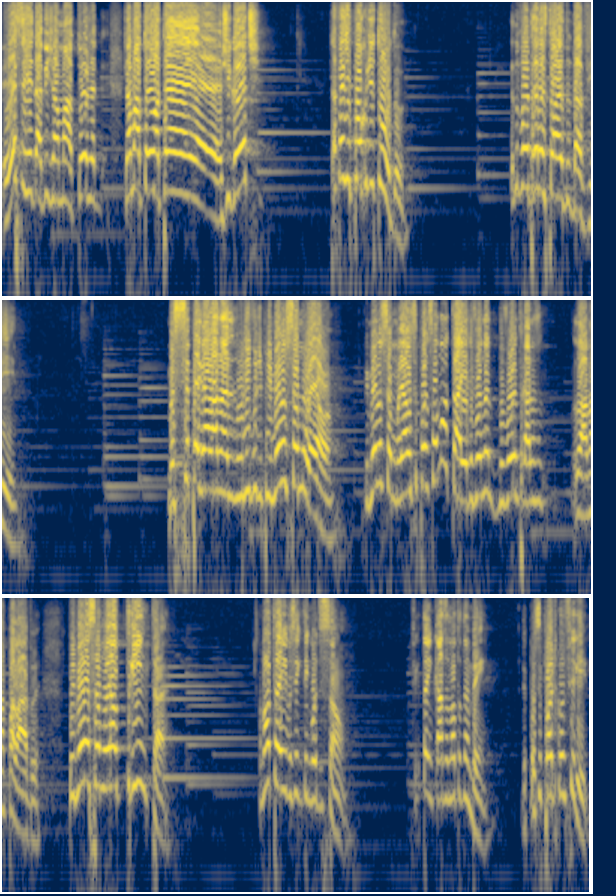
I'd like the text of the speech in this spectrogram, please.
Esse rei Davi já matou, já, já matou até gigante. Já fez um pouco de tudo. Eu não vou entrar na história do Davi. Mas se você pegar lá no livro de 1 Samuel, 1 Samuel, você pode só anotar eu não vou, não vou entrar lá na palavra. 1 Samuel 30. Anota aí, você que tem condição. Você que está em casa, anota também. Depois você pode conferir.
